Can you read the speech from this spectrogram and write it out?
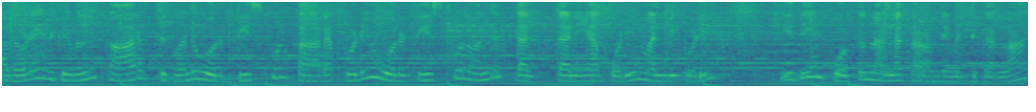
அதோட இதுக்கு வந்து காரத்துக்கு வந்து ஒரு டீஸ்பூன் காரப்பொடி ஒரு டீஸ்பூன் வந்து த தனியா பொடி மல்லிப்பொடி இதையும் போட்டு நல்லா கலந்து விட்டுக்கலாம்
